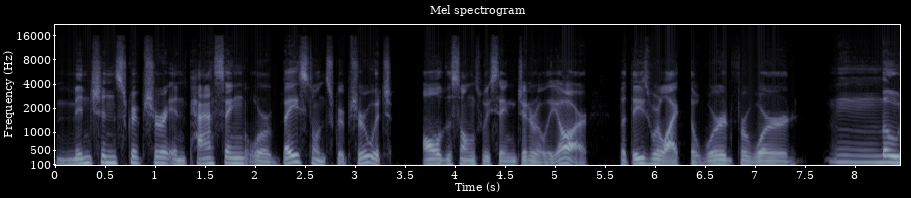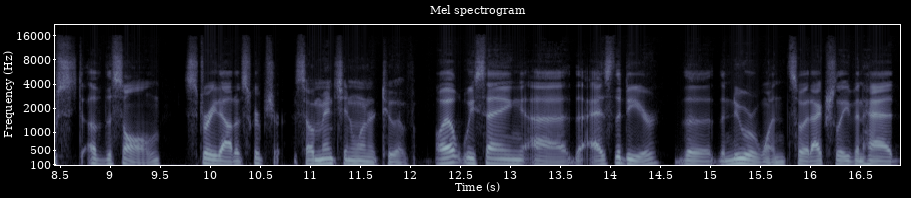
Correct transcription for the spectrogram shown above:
mention scripture in passing or based on scripture, which all the songs we sing generally are, but these were like the word for word most of the song straight out of scripture. So mention one or two of them. Well, we sang uh, the, "As the Deer," the the newer one, so it actually even had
